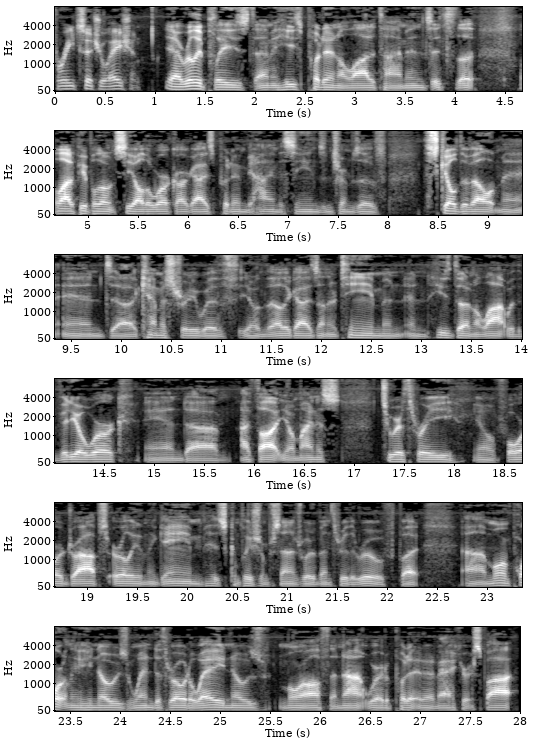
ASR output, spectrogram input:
for each situation. Yeah, really pleased. I mean, he's put in a lot of time, and it's, it's the a lot of people don't see all the work our guys put in behind the scenes in terms of skill development and uh, chemistry with you know the other guys on their team, and, and he's done a lot with video work. And uh, I thought you know minus two or three, you know, four drops early in the game, his completion percentage would have been through the roof. But uh, more importantly, he knows when to throw it away. He knows more often than not where to put it in an accurate spot.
